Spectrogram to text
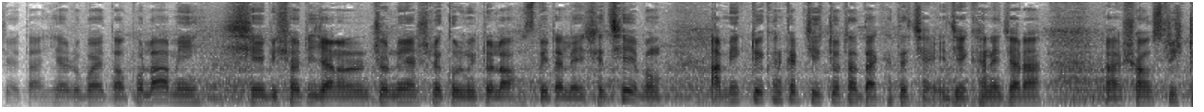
নিশ্চয়ই তাহিয়া রুবায় তপলা আমি সেই বিষয়টি জানানোর জন্যই আসলে কুর্মিটোলা হসপিটালে এসেছি এবং আমি একটু এখানকার চিত্রটা দেখাতে চাই যে এখানে যারা সংশ্লিষ্ট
